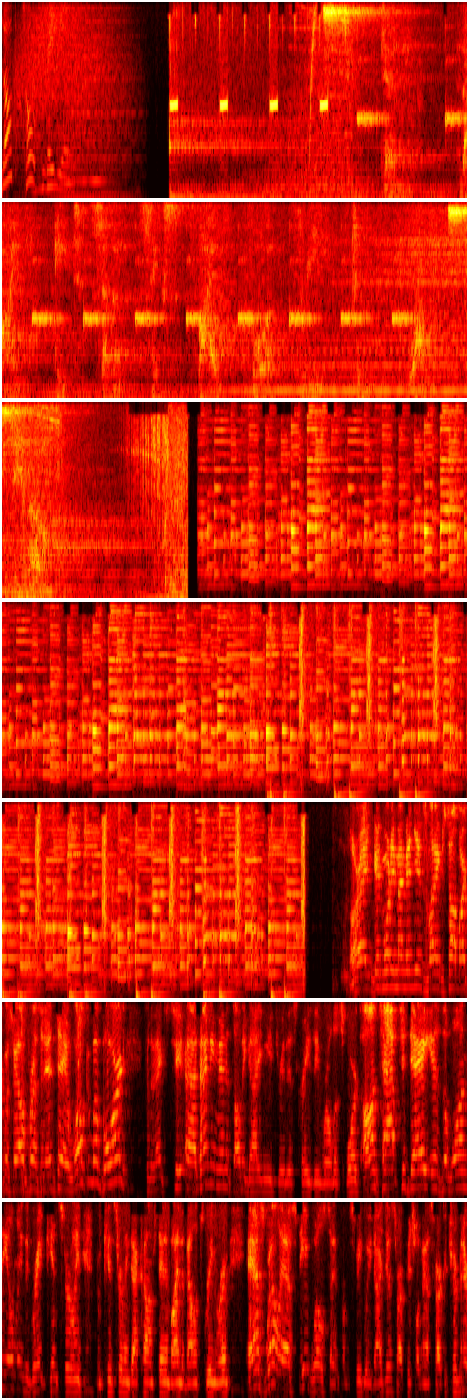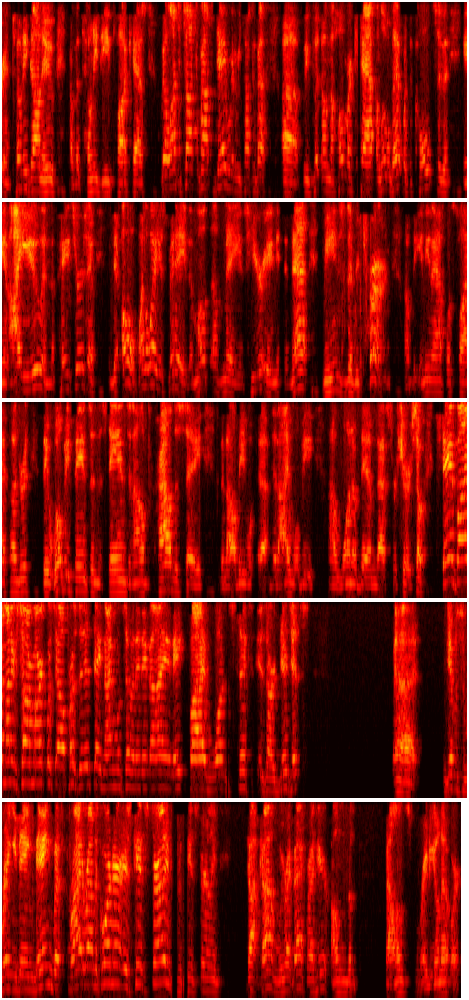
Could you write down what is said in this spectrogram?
Blog Talk Radio. Ten, nine, eight, seven, Marquis, El Presidente. Welcome aboard. For the next two, uh, 90 minutes, I'll be guiding you through this crazy world of sports. On tap today is the one, the only, the great Kent Sterling from KentSterling.com, standing by in the Balance Green Room, as well as Steve Wilson from Speedway Digest, our official NASCAR contributor, and Tony Donahue from the Tony D Podcast. We've got a lot to talk about today. We're going to be talking about uh, we put on the Homer cap a little bit with the Colts and, and IU and the Pacers. And the, oh, by the way, it's May. The month of May is here, and, and that means the return of the Indianapolis 500. There will be fans in the stands, and I'm proud to say that I'll be uh, that I will be uh, one of them. That's for sure. So stand by. My name is Tom Marquis, El Presidente. 917-889-8516 is our digits uh, give us a ringy ding ding. But right around the corner is Kent Sterling from KentSterling.com. We'll be right back right here on the Balance Radio Network.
